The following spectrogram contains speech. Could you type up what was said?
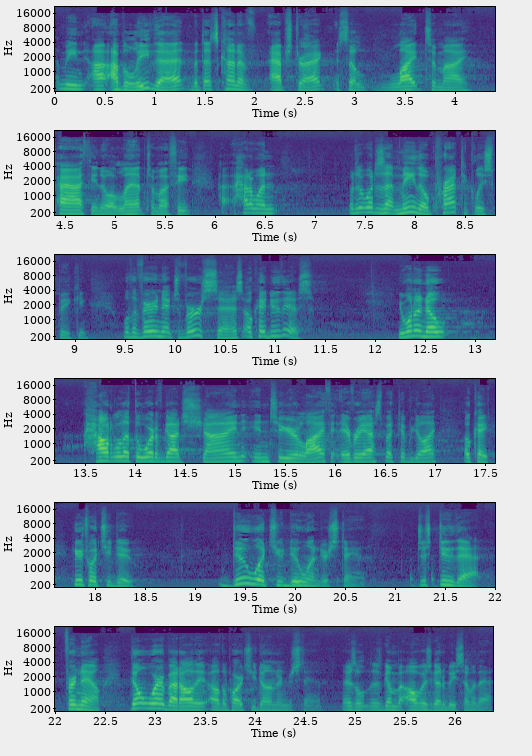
I mean, I, I, believe that, but that's kind of abstract. It's a light to my path, you know, a lamp to my feet. How, how do I, what, what does that mean, though, practically speaking? Well, the very next verse says, okay, do this. You want to know how to let the Word of God shine into your life, in every aspect of your life? Okay, here's what you do do what you do understand. Just do that for now. Don't worry about all the, the parts you don't understand. There's, a, there's gonna be, always going to be some of that.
